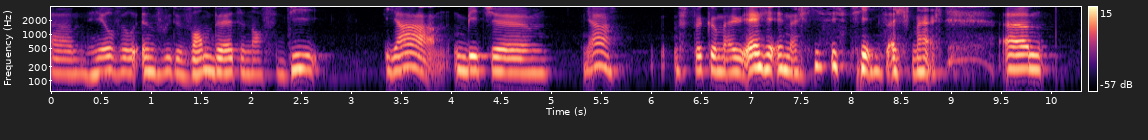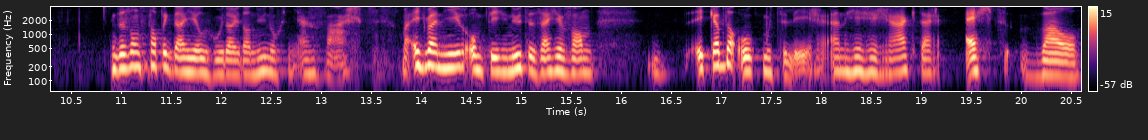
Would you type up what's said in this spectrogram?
Ehm, heel veel invloeden van buitenaf die ja, een beetje ja, fucken met je eigen energiesysteem, zeg maar. Um, dus dan snap ik dat heel goed, dat je dat nu nog niet ervaart. Maar ik ben hier om tegen u te zeggen van... Ik heb dat ook moeten leren. En je geraakt daar echt wel.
